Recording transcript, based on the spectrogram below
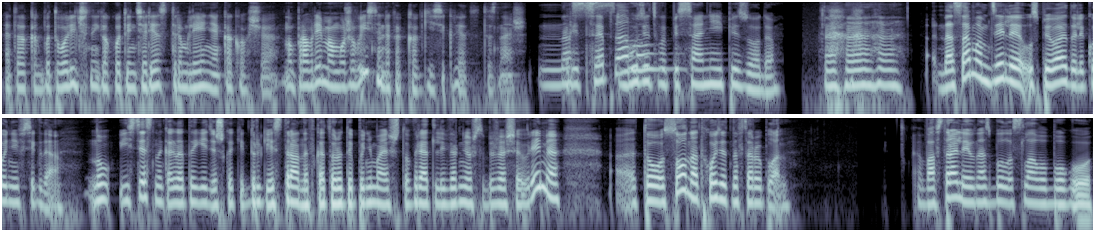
Это как бы твой личный какой-то интерес, стремление, как вообще? Ну, про время мы уже выяснили, как, какие секреты, ты знаешь. На Рецепт самом- будет в описании эпизода. На самом деле успеваю далеко не всегда. Ну, естественно, когда ты едешь в какие-то другие страны, в которые ты понимаешь, что вряд ли вернешься в ближайшее время, э, то сон отходит на второй план. В Австралии у нас было, слава богу,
